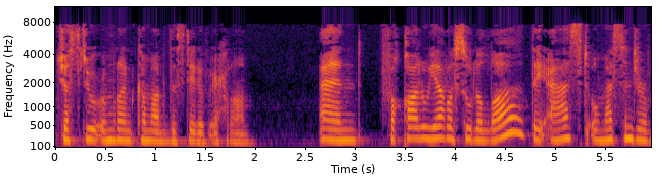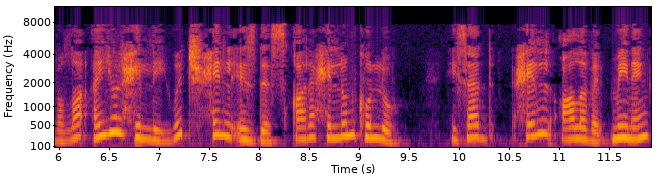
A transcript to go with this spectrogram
just do Umrah and come out of the state of Ihram? And فَقَالُوا يَا رَسُولَ اللَّهِ They asked, O Messenger of Allah, أَيُّ الْحِلِّ Which hill is this? قَالَ حِلٌّ كُلُّ He said, hill, all of it. Meaning,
